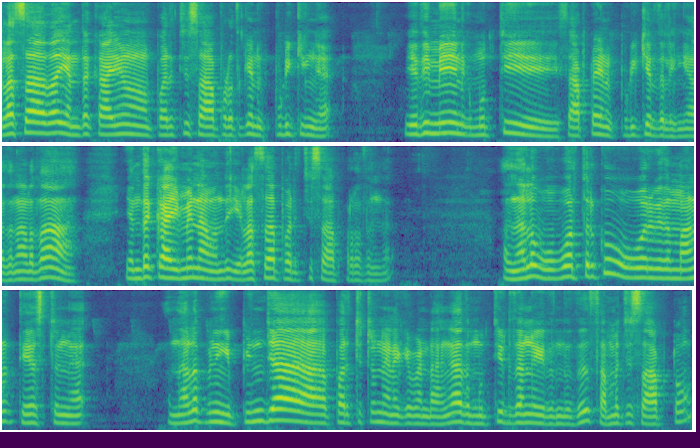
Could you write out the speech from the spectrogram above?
இலசாக தான் எந்த காயும் பறித்து சாப்பிட்றதுக்கு எனக்கு பிடிக்குங்க. எதுவுமே எனக்கு முத்தி சாப்பிட்டா எனக்கு பிடிக்கிறது இல்லைங்க அதனால தான் எந்த காயுமே நான் வந்து இலசாக பறித்து சாப்பிட்றதுங்க. அதனால் ஒவ்வொருத்தருக்கும் ஒவ்வொரு விதமான டேஸ்ட்டுங்க. அதனால் இப்போ நீங்கள் பிஞ்சாக பறிச்சிட்டோன்னு நினைக்க வேண்டாங்க. அது முத்திட்டு தாங்க இருந்தது. சமைச்சு சாப்பிட்டோம்.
